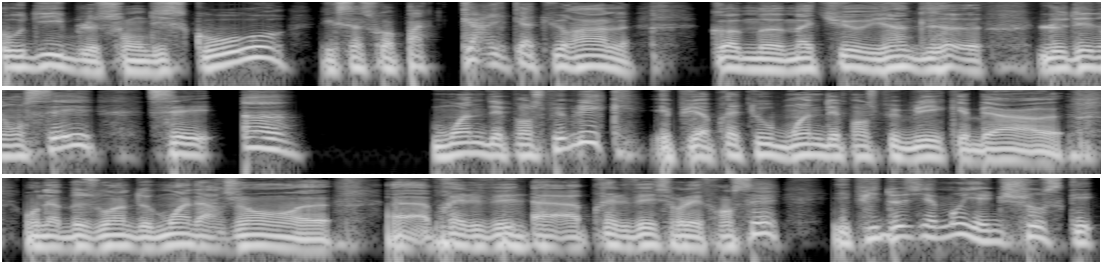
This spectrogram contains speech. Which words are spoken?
audible son discours et que ça soit pas caricatural comme euh, Mathieu vient de le, le dénoncer. C'est un moins de dépenses publiques et puis après tout moins de dépenses publiques eh bien euh, on a besoin de moins d'argent euh, à prélever Mm. à prélever sur les Français et puis deuxièmement il y a une chose qui est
